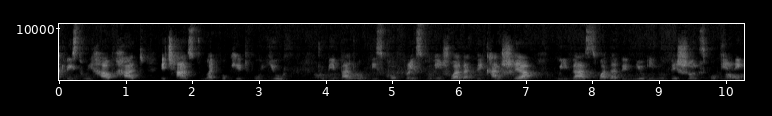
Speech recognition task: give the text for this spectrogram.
at least we have had a chance to advocate for youth to be part of this conference to ensure that they can share with us what are the new innovations for ending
